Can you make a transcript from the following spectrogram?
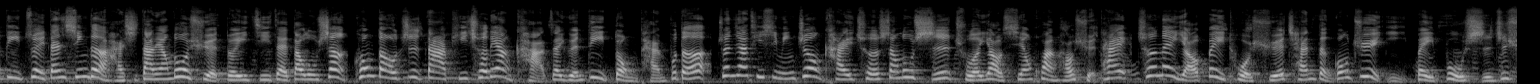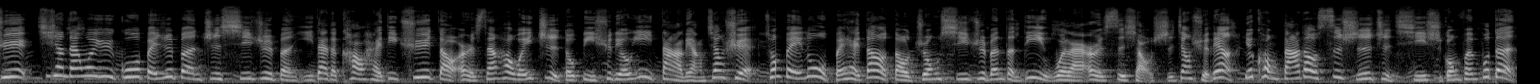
地最担心的还是大量落雪堆积在道路上，恐导致大批车辆卡在原地动弹不得。专家提醒民众，开车上路时，除了要先换好雪胎，车内也要备妥雪铲等工具，以备不时之需。气象单位预估，北日本至西日本一带的靠海地区，到二十三号为止，都必须留意大量降雪。从北陆、北海道到中西日本等地，未来二十四小时降雪量也恐达到四十至七十公。分不等，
